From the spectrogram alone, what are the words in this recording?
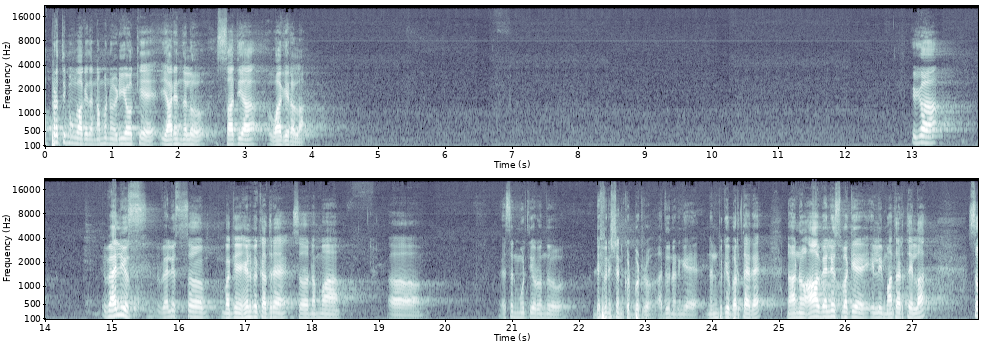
ಅಪ್ರತಿಮವಾಗಿದೆ ನಮ್ಮನ್ನು ಹಿಡಿಯೋಕ್ಕೆ ಯಾರಿಂದಲೂ ಸಾಧ್ಯವಾಗಿರಲ್ಲ. ಈಗ ವ್ಯಾಲ್ಯೂಸ್ ವ್ಯಾಲ್ಯೂಸ್ ಬಗ್ಗೆ ಹೇಳಬೇಕಾದ್ರೆ ಸೊ ನಮ್ಮ ಎಸ್ ಎನ್ ಮೂರ್ತಿಯವರೊಂದು ಡೆಫಿನೇಷನ್ ಕೊಟ್ಬಿಟ್ರು. ಅದು ನನಗೆ ನೆನಪಿಗೆ ಬರ್ತಾ ಇದೆ. ನಾನು ಆ ವ್ಯಾಲ್ಯೂಸ್ ಬಗ್ಗೆ ಇಲ್ಲಿ ಮಾತಾಡ್ತಾ ಇಲ್ಲ. ಸೊ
